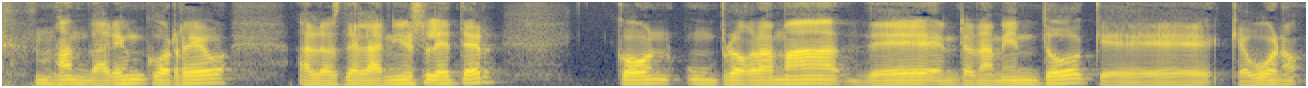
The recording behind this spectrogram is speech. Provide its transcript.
mandaré un correo a los de la newsletter con un programa de entrenamiento que, bueno,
